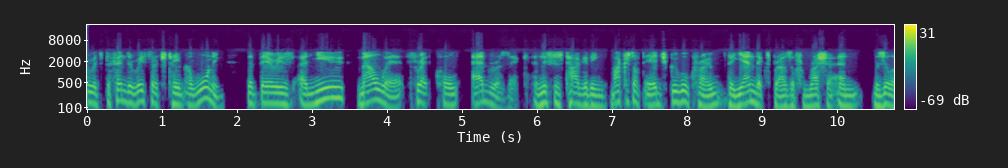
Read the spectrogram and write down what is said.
through its Defender research team a warning that there is a new malware threat called AdRozek, and this is targeting Microsoft Edge, Google Chrome, the Yandex browser from Russia, and Mozilla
